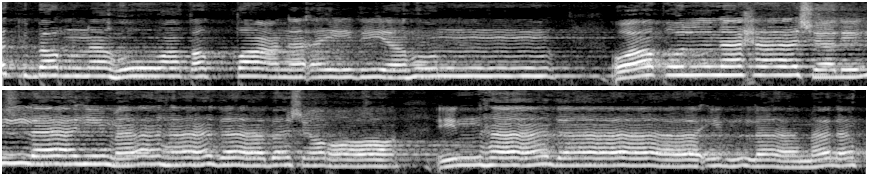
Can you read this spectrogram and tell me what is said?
أكبرنه وقطعن أيديهن. وقلن حاش لله ما هذا بشرا إن هذا إلا ملك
